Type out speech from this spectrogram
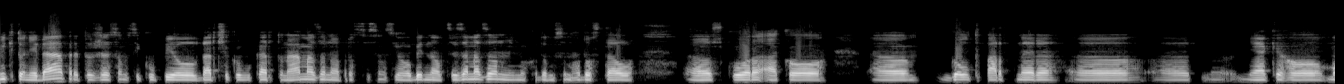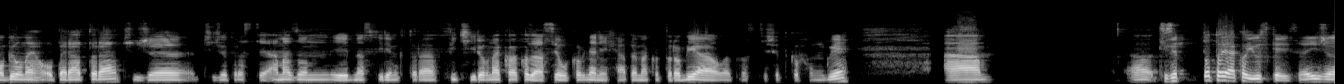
nikto nedá, pretože som si kúpil darčekovú kartu na Amazon a proste som si ho objednal cez Amazon. Mimochodom som ho dostal eh, skôr ako gold partner uh, uh, nejakého mobilného operátora, čiže, čiže proste Amazon je jedna z firiem, ktorá fičí rovnako ako zásielkovňa, nechápem ako to robia, ale proste všetko funguje. A Čiže toto je ako use case, hej, že,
